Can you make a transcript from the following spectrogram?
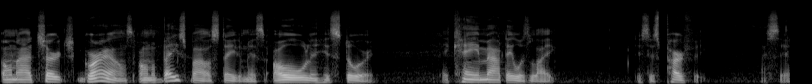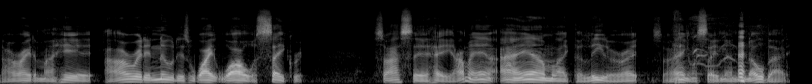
on our church grounds on a baseball stadium that's old and historic. They came out, they was like, this is perfect. I said, all right, in my head, I already knew this white wall was sacred. So I said, hey, I'm a, I am like the leader, right? So I ain't gonna say nothing to nobody.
